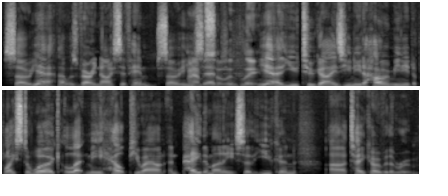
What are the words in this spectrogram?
So yeah, that was very nice of him. So he Absolutely. said, "Yeah, you two guys, you need a home, you need a place to work. Let me help you out and pay the money so that you can uh, take over the room."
